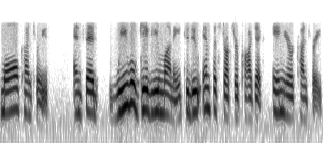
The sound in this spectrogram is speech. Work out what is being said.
small countries and said, We will give you money to do infrastructure projects in your country.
